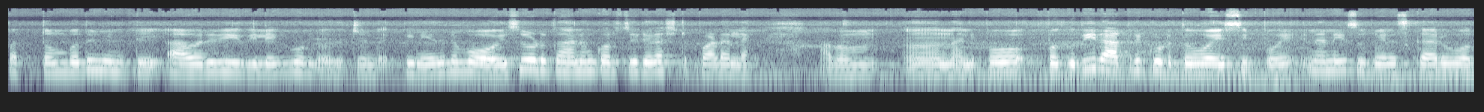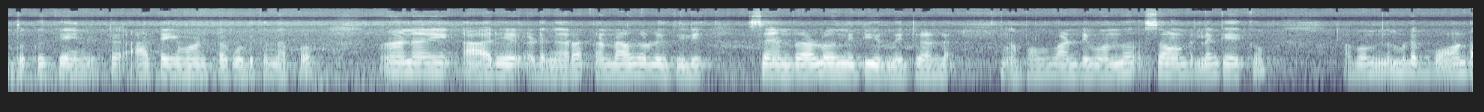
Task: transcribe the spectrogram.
പത്തൊമ്പത് മിനിറ്റ് ആ ഒരു രീതിയിലേക്ക് കൊണ്ടുവന്നിട്ടുണ്ട്. പിന്നെ ഇതിന് വോയിസ് കൊടുക്കാനും കുറച്ചൊരു കഷ്ടപ്പാടല്ലേ? അപ്പം ഞാനിപ്പോൾ പകുതി രാത്രി കൊടുത്തു വോയിസ് ഇപ്പോൾ ഞാൻ ഈ സുബനിസ്കാർ പോത്തൊക്കെ കഴിഞ്ഞിട്ട് ആ ടൈമാണ് കേട്ടോ കൊടുക്കുന്നത്. അപ്പോൾ ഞാൻ ആര് ഇടങ്ങാറാക്കണ്ടെന്നുള്ള ഇതിൽ സെൻട്രാൾ വന്നിട്ട് ഇരുന്നിട്ടാണ് അപ്പം വണ്ടി വന്ന് സൗണ്ടെല്ലാം കേൾക്കും അപ്പം നമ്മുടെ ബോണ്ട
